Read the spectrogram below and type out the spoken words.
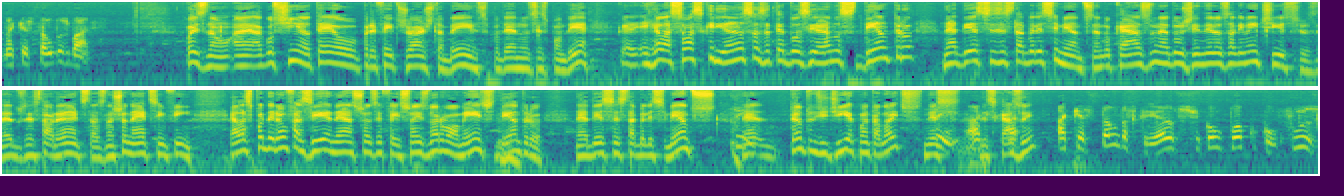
na questão dos bares. Pois não. Uh, Agostinho, até o prefeito Jorge também, se puder nos responder, em relação às crianças até 12 anos dentro né, desses estabelecimentos, né, no caso né, dos gêneros alimentícios, né, dos restaurantes, das lanchonetes, enfim, elas poderão fazer né, as suas refeições normalmente dentro né, desses estabelecimentos, né, tanto de dia quanto à noite, nesse, Sim, a, nesse caso aí? A, a, questão das crianças ficou um pouco confuso,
